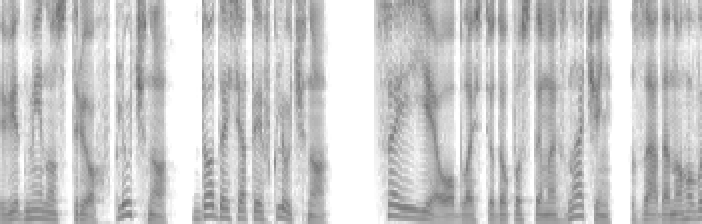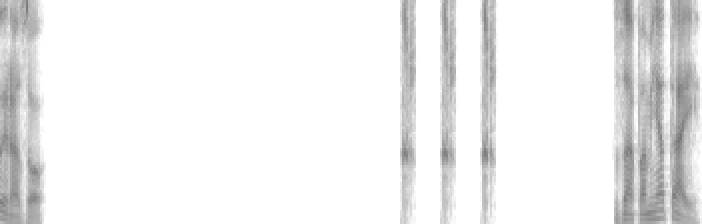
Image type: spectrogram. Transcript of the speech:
від мінус 3 включно до 10 включно. Це і є областю допустимих значень заданого виразу. Запам'ятай,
